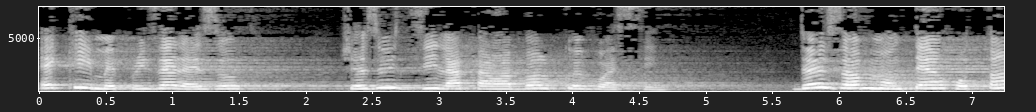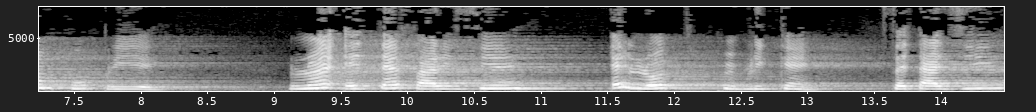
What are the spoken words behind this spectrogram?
et qui méprisaient les autres, Jésus dit la parabole que voici. Deux hommes montèrent au temple pour prier. L'un était pharisien et l'autre publicain, c'est-à-dire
